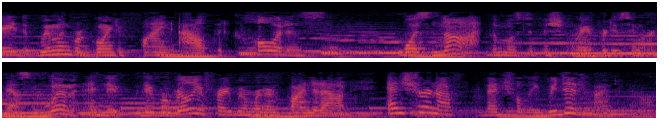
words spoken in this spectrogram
Afraid that women were going to find out that coitus was not the most efficient way of producing orgasm in women. And they, they were really afraid women were going to find it out. And sure enough, eventually we did find it out.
